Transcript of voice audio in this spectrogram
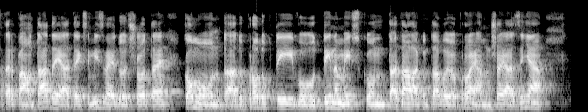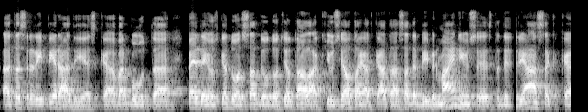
starpā un tādējādi teiksim, izveidot šo komunu tādu produktīvu, dinamisku un tā tālāk un tā joprojām. Un šajā ziņā tas ir arī pierādījies, ka varbūt pēdējos gados, atbildot jau tālāk, jūs jautājāt, kā tā sadarbība ir mainījusies, tad ir jāsaka, ka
